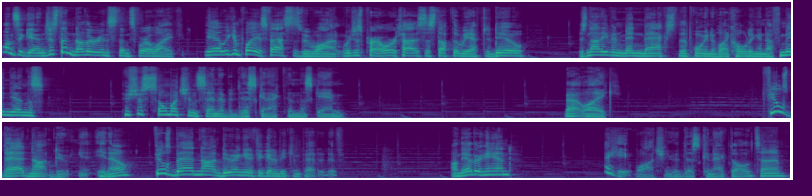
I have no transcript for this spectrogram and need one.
once again, just another instance where like, yeah, we can play as fast as we want. We just prioritize the stuff that we have to do. There's not even min-max to the point of like holding enough minions. There's just so much incentive to disconnect in this game. That like feels bad not doing it, you know? Feels bad not doing it if you're going to be competitive. On the other hand, I hate watching the disconnect all the time.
